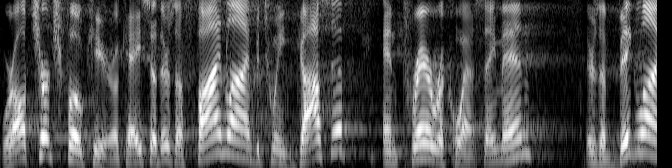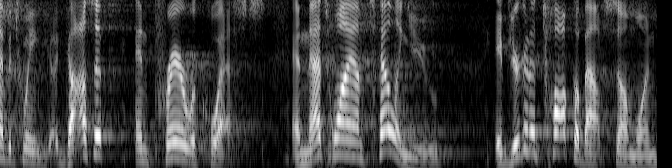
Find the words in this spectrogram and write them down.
We're all church folk here, okay? So there's a fine line between gossip and prayer requests. Amen? There's a big line between gossip and prayer requests. And that's why I'm telling you if you're going to talk about someone,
